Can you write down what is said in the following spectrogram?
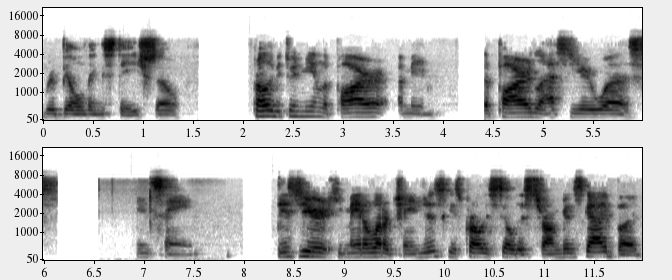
rebuilding stage. So, probably between me and Lepar, I mean, Lepar last year was insane. This year, he made a lot of changes. He's probably still the strongest guy, but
